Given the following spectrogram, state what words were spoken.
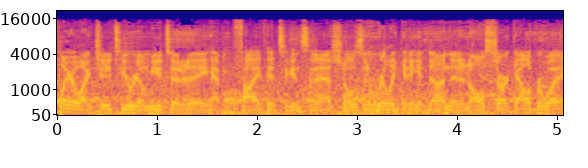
player like JT Realmuto today having five hits against the Nationals and really getting it done in an all-star caliber way.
